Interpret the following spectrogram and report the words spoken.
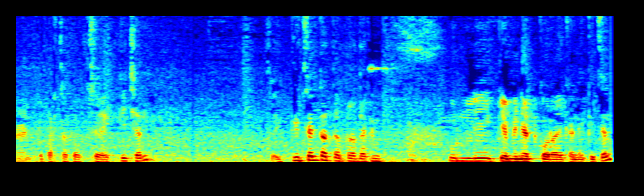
and এপাশটাতে হচ্ছে কিচেন তো এই কিচেনটাতে আপনারা দেখেন ফুললি ক্যাবিনেট করা এখানে কিচেন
